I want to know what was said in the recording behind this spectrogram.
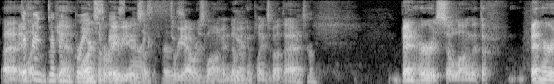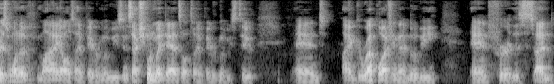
So, uh, different, like, different. Yeah. Lawrence of Arabia now, is like three hours long, and nobody yeah. complains about that. Ben Hur is so long that the Ben Hur is one of my all-time favorite movies, and it's actually one of my dad's all-time favorite movies too. And I grew up watching that movie, and for this, I'm,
